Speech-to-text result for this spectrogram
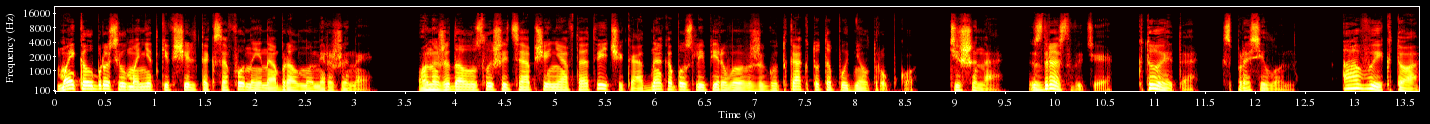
Майкл бросил монетки в щель таксофона и набрал номер жены. Он ожидал услышать сообщение автоответчика, однако после первого же гудка кто-то поднял трубку. Тишина. «Здравствуйте. «Кто это?» — спросил он. «А вы кто?»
